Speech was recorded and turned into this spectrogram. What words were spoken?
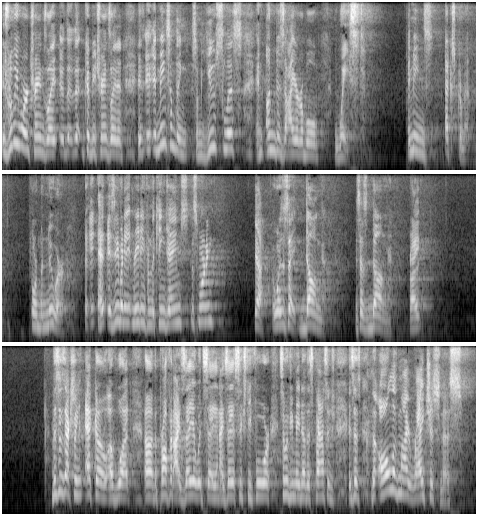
is really a word translate, that, that could be translated, it, it means something, some useless and undesirable waste. It means excrement or manure. Is anybody reading from the King James this morning? Yeah. What does it say? Dung. It says dung, right? This is actually an echo of what uh, the prophet Isaiah would say in Isaiah 64. Some of you may know this passage. It says, that all of my righteousness,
